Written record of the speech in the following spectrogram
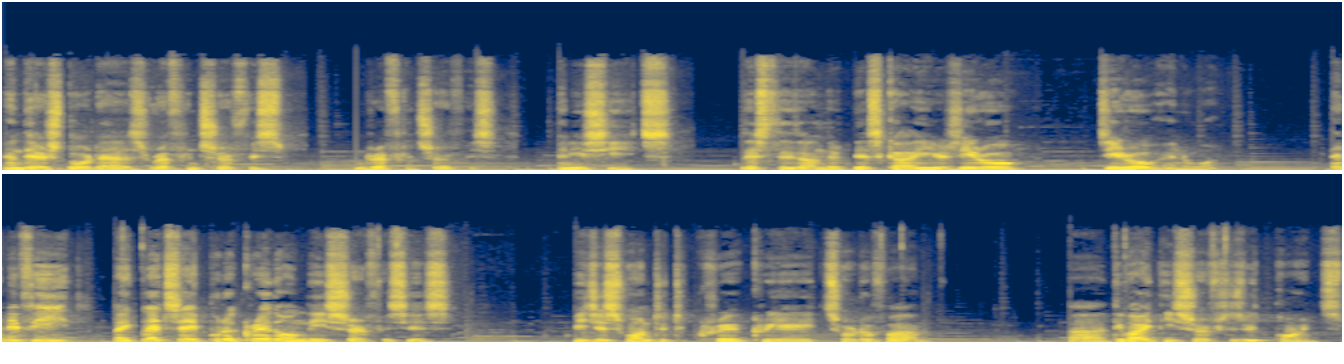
and they're stored as reference surface and reference surface. And you see it's listed under this guy here 0, 0, and 1. And if we, like, let's say put a grid on these surfaces, we just wanted to cre create sort of a, um, uh, divide these surfaces with points.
